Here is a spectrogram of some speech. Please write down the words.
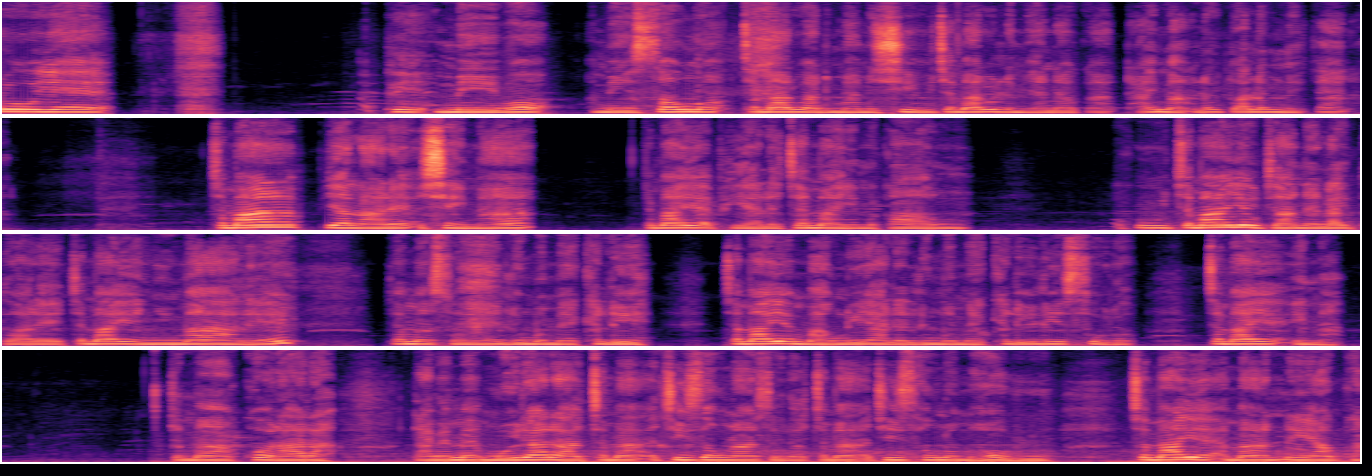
တို့ရဲ့အဖေအမေပေါ့အမေဆုံးတော့ကျမတို့ကဒီမှာမရှိဘူးကျမတို့လည်းမြန်နောက်ကထိုင်းမှာအလုပ်သွားလုပ်နေကြတာကျမပြန်လာတဲ့အချိန်မှာကျမရဲ့အဖေကလည်းကျမရေမကောင်းဘူးအခုကျမယောက်ျားနဲ့လိုက်သွားတယ်ကျမရဲ့ညီမကလည်း ကျမဆိုရင်လူမမယ်ကလေးကျမရဲ့မောင်လေးကလည်းလူမမယ်ကလေးလေးဆိုတော့ကျမရဲ့အိမ်မှာကျမခေါ်ထားတာဒါပေမဲ့မွေးထားတာကျမအကြီးဆုံးလားဆိုတော့ကျမအကြီးဆုံးတော့မဟုတ်ဘူးကျမရဲ့အမနှစ်ယောက်က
